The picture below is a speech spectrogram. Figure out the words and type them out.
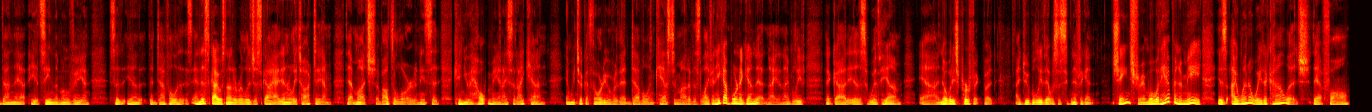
done that. He had seen the movie and said, you know, the, the devil is. And this guy was not a religious guy. I didn't really talk to him that much about the Lord. And he said, Can you help me? And I said, I can and we took authority over that devil and cast him out of his life. And he got born again that night. And I believe that God is with him. Uh, nobody's perfect, but I do believe that was a significant change for him. Well, what happened to me is I went away to college that fall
